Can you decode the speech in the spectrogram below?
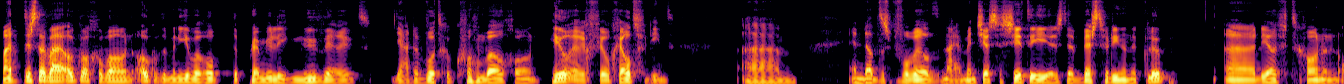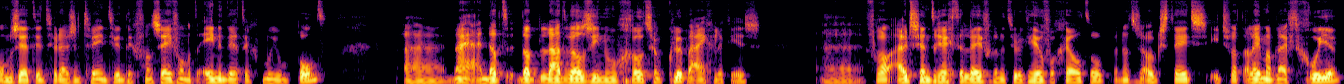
Maar het is daarbij ook wel gewoon, ook op de manier waarop de Premier League nu werkt, ja, er wordt gewoon wel gewoon heel erg veel geld verdiend. Um, en dat is bijvoorbeeld, nou ja, Manchester City is de best verdienende club. Uh, die heeft gewoon een omzet in 2022 van 731 miljoen pond. Uh, nou ja, en dat, dat laat wel zien hoe groot zo'n club eigenlijk is. Uh, vooral uitzendrechten leveren natuurlijk heel veel geld op. En dat is ook steeds iets wat alleen maar blijft groeien.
